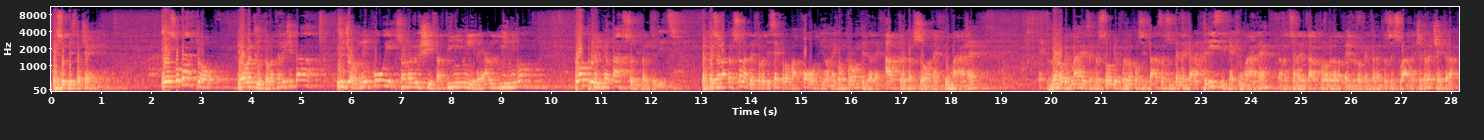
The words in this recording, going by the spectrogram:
e soddisfacente. E ho scoperto che ho raggiunto la felicità il giorno in cui sono riuscito a diminuire al minimo proprio il mio tasso di pregiudizio. Perché se una persona dentro di sé prova odio nei confronti delle altre persone umane, meno che mai se quest'odio poi dopo si basa su delle caratteristiche umane, la nazionalità, il colore della pelle, l'orientamento sessuale, eccetera, eccetera,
